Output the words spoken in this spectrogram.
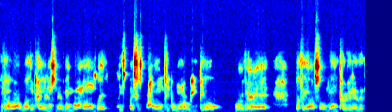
you know our weather patterns and everything going on. But these places are home. People want to rebuild where they're at, but they also want preventative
